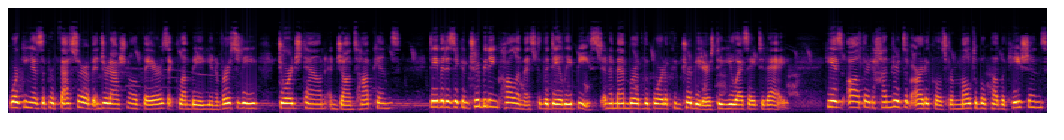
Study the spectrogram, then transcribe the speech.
working as a professor of international affairs at Columbia University, Georgetown, and Johns Hopkins, David is a contributing columnist to the Daily Beast and a member of the board of contributors to USA Today. He has authored hundreds of articles for multiple publications,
